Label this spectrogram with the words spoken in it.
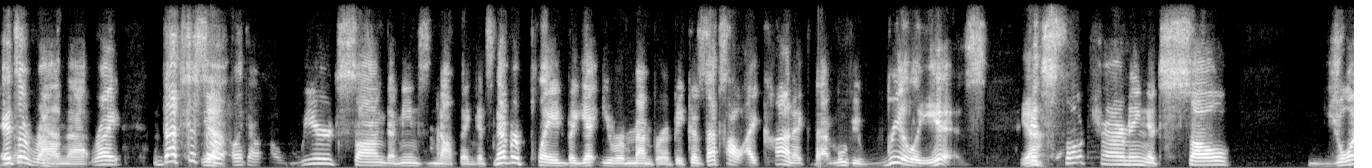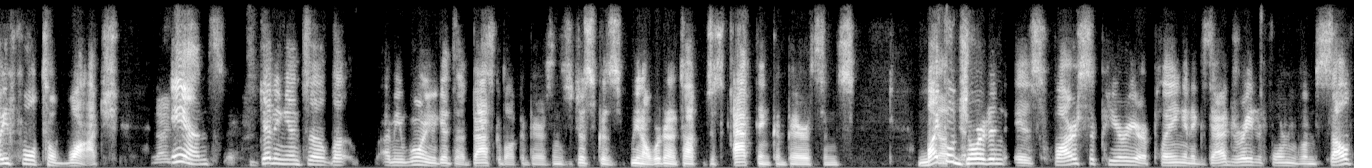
it's around that, right? That's just Yeah. a like a, a weird song that means nothing. It's never played, but yet you remember it because that's how iconic that movie really is. yeah. It's so charming. It's so joyful to watch. 19 And getting into the, I mean, we won't even get to basketball comparisons just because, you know, we're going to talk just acting comparisons. Michael Okay. Jordan is far superior at playing an exaggerated form of himself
